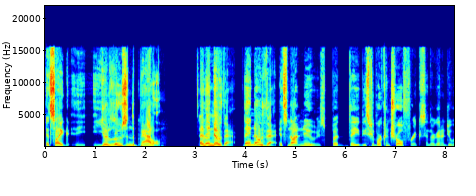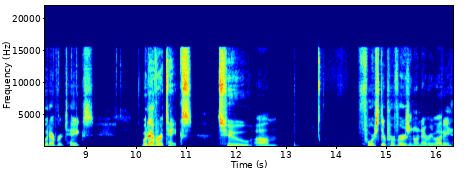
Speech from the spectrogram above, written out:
It's like you're losing the battle. And they know that. They know that. It's not news, but they these people are control freaks and they're going to do whatever it takes. Whatever it takes to um force their perversion on everybody.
